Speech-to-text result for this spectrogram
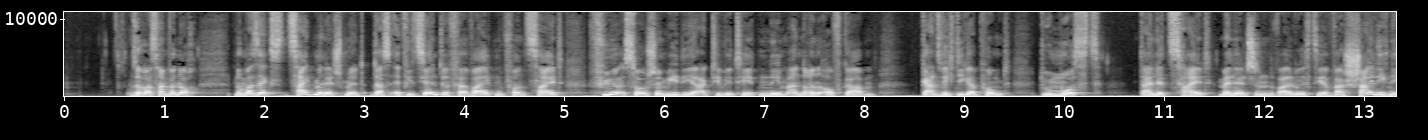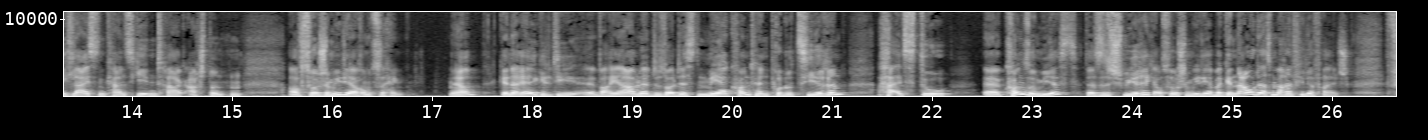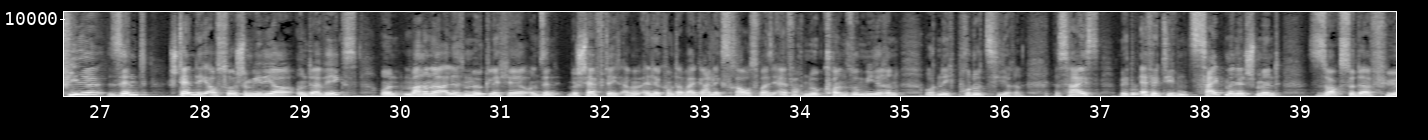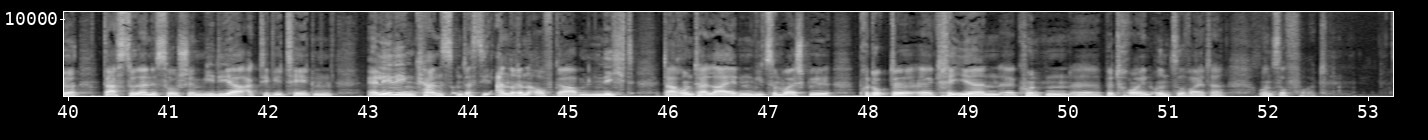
So, was haben wir noch? Nummer 6, Zeitmanagement. Das effiziente Verwalten von Zeit für Social Media Aktivitäten neben anderen Aufgaben. Ganz wichtiger Punkt. Du musst deine Zeit managen, weil du es dir wahrscheinlich nicht leisten kannst, jeden Tag acht Stunden auf Social Media rumzuhängen. Ja? Generell gilt die äh, Variable, du solltest mehr Content produzieren, als du äh, konsumierst. Das ist schwierig auf Social Media, aber genau das machen viele falsch. Viele sind ständig auf Social Media unterwegs und machen da alles Mögliche und sind beschäftigt, aber am Ende kommt dabei gar nichts raus, weil sie einfach nur konsumieren und nicht produzieren. Das heißt, mit effektivem Zeitmanagement sorgst du dafür, dass du deine Social Media Aktivitäten erledigen kannst und dass die anderen Aufgaben nicht darunter leiden, wie zum Beispiel Produkte äh, kreieren, äh, Kunden äh, betreuen und so weiter und so fort.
